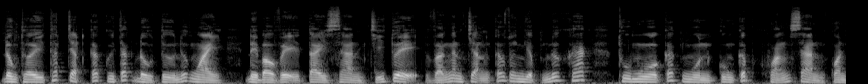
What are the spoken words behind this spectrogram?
đồng thời thắt chặt các quy tắc đầu tư nước ngoài để bảo vệ tài sản trí tuệ và ngăn chặn các doanh nghiệp nước khác thu mua các nguồn cung cấp khoáng sản quan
